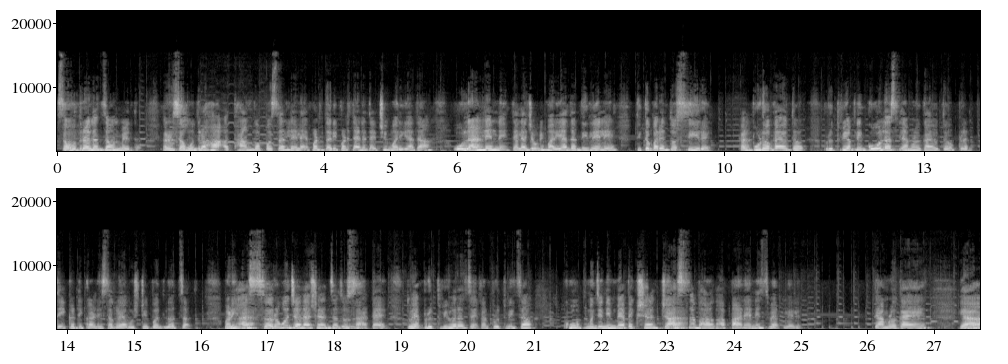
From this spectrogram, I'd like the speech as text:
समुद्रालाच जाऊन मिळतात. कारण समुद्र हा अथांग पसरलेला आहे पण तरी पण त्याने त्याची मर्यादा ओलांडलेली नाही. त्याला जेवढी मर्यादा दिलेली आहे तिथपर्यंत तो स्थिर आहे. कारण पुढं काय होतं? पृथ्वी आपली गोल असल्यामुळे काय होतं? प्रत्येक ठिकाणी सगळ्या गोष्टी बदलत जातात. पण ह्या सर्व जलाशयांचा जो साठा आहे तो या पृथ्वीवरच आहे. कारण पृथ्वीचा खूप म्हणजे निम्म्यापेक्षा जास्त भाग हा पाण्यानेच व्यापलेला आहे. त्यामुळं काय आहे? या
